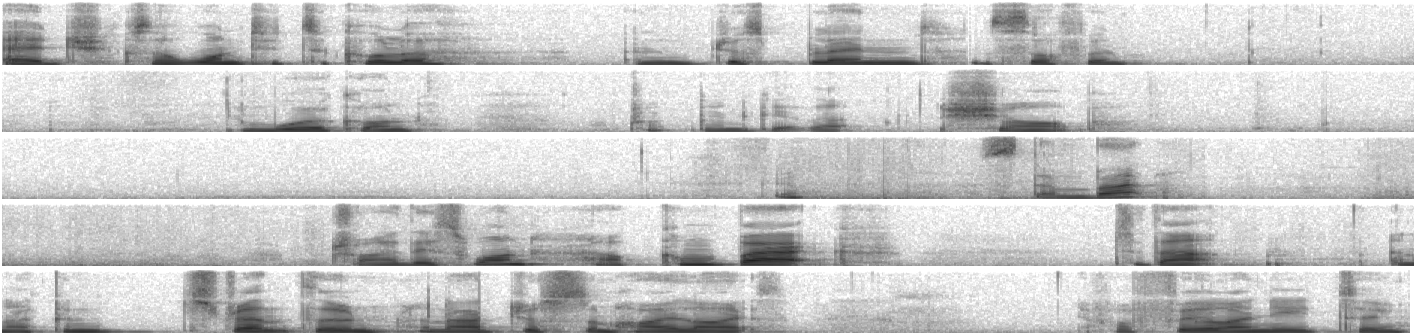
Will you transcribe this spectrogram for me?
edge because I wanted to colour and just blend and soften and work on. I'm going to get that sharp. Okay. Stand back. Try this one. I'll come back to that and I can strengthen and add just some highlights. If I feel I need to.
